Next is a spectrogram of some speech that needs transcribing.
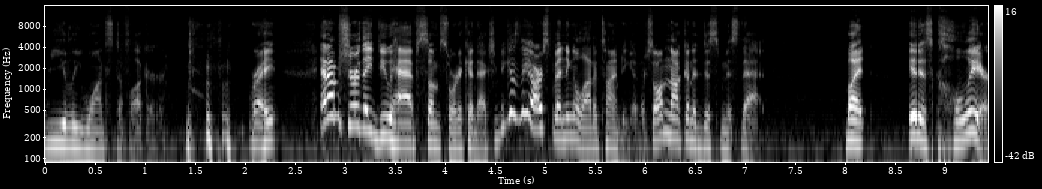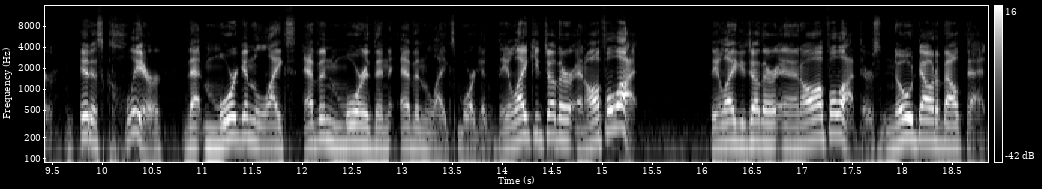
really wants to fuck her, right? And I'm sure they do have some sort of connection because they are spending a lot of time together. So I'm not going to dismiss that. But it is clear, it is clear that Morgan likes Evan more than Evan likes Morgan. They like each other an awful lot. They like each other an awful lot. There's no doubt about that.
